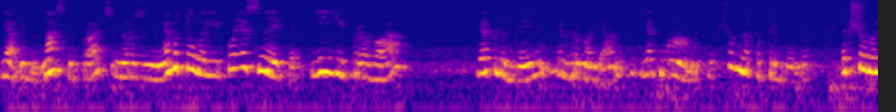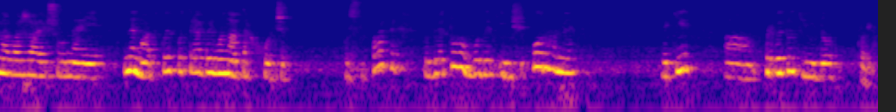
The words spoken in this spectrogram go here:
Я йду на співпрацю, на розуміння. Я готова їй пояснити її права як людини, як громадянки, як мами, якщо вона потребує. Якщо вона вважає, що в неї нема такої потреби, і вона так хоче поступати, то для того будуть інші органи, які а, приведуть її до порядку.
